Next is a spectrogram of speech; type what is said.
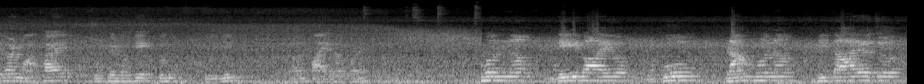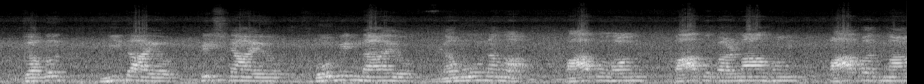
এবার মাথায় চোখে টোকে একটু দিন તરણ પાયના પડે બ્રહ્મણ દેવાય ગો બ્રાહ્મણ હિતાય ચ જગત હિતાય કૃષ્ણાય ગોવિંદાય નમો નમઃ પાપહમ પાપ કર્માહમ પાપત્મા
